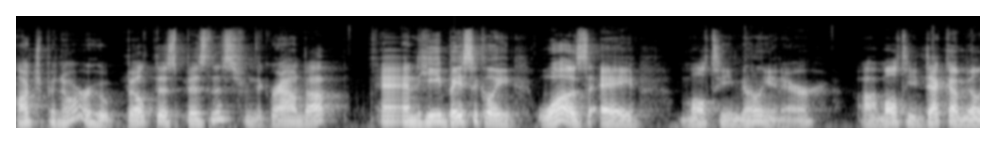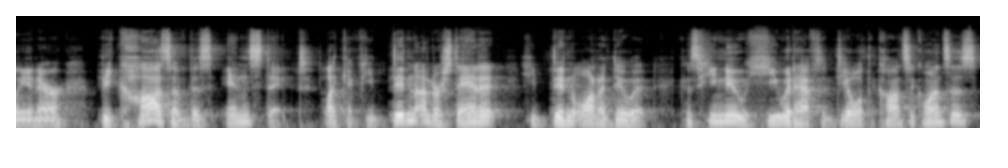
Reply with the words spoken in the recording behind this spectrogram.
entrepreneur who built this business from the ground up. And he basically was a multi-millionaire a multi-deca millionaire because of this instinct. Like if he didn't understand it, he didn't want to do it because he knew he would have to deal with the consequences.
